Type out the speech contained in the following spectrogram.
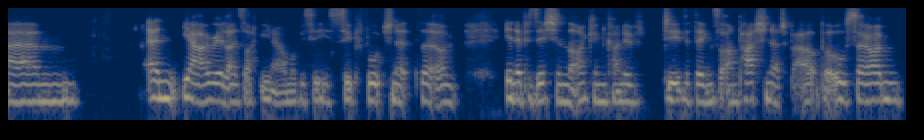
um, and yeah, I realize like, you know, I'm obviously super fortunate that I'm in a position that I can kind of do the things that I'm passionate about, but also I'm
